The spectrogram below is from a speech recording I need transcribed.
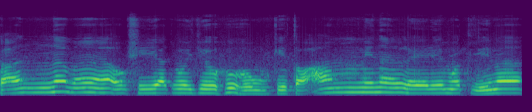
كأنما أغشيت وجوههم قطعا من الليل مظلما.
